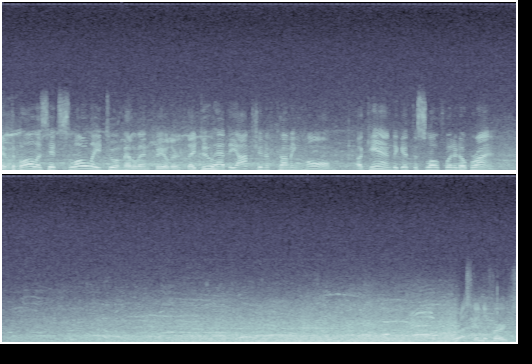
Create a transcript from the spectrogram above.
If the ball is hit slowly to a middle infielder, they do have the option of coming home again to get the slow-footed O'Brien. Ruskin to first.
